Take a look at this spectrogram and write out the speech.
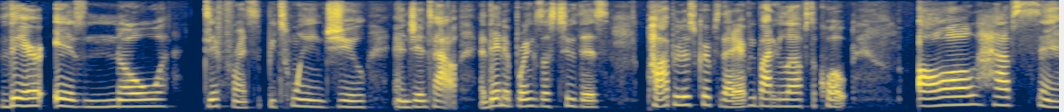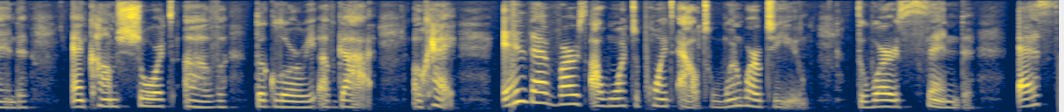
there is no difference between Jew and Gentile. And then it brings us to this popular scripture that everybody loves to quote All have sinned and come short of the glory of God. Okay, in that verse, I want to point out one word to you the word sinned. S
